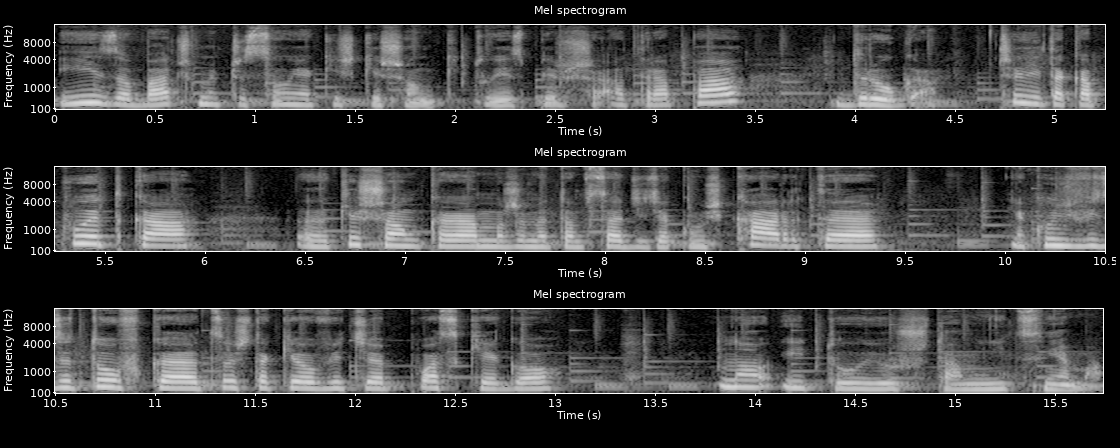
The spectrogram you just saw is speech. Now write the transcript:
i zobaczmy, czy są jakieś kieszonki. Tu jest pierwsza atrapa, druga, czyli taka płytka, kieszonka, możemy tam wsadzić jakąś kartę, jakąś wizytówkę, coś takiego, wiecie, płaskiego. No i tu już tam nic nie ma,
